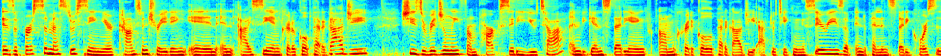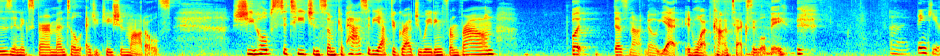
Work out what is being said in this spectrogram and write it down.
is a first semester senior concentrating in an IC in critical pedagogy. She's originally from Park City, Utah, and began studying um, critical pedagogy after taking a series of independent study courses in experimental education models. She hopes to teach in some capacity after graduating from Brown, but does not know yet in what context it will be. Uh, thank you.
